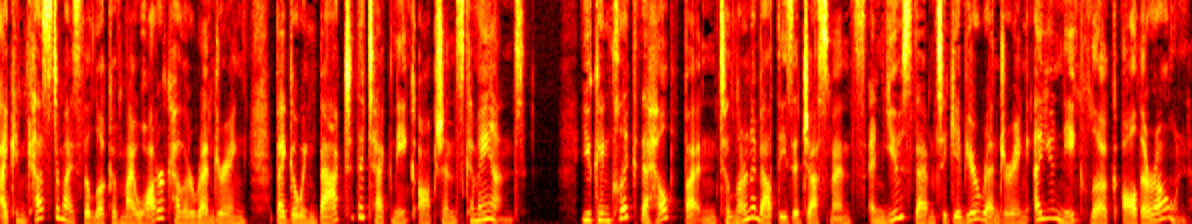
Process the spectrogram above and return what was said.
I can customize the look of my watercolor rendering by going back to the Technique Options command. You can click the Help button to learn about these adjustments and use them to give your rendering a unique look all their own.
